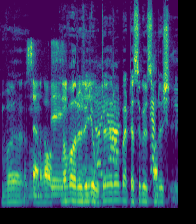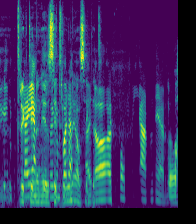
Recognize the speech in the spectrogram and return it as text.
Vad, Och sen rakt. Det- vad var det du Ja, gjorde ja. Robert? Det såg ut som du tryckte in en hel citron i ansiktet. Ja, kom igen ner. Ja.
